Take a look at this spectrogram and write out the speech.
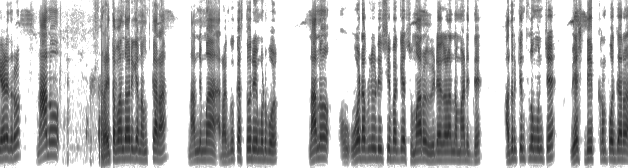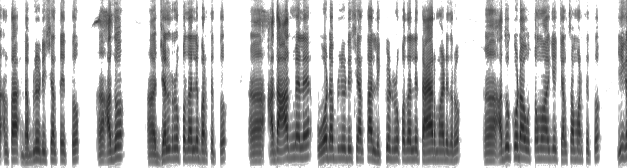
ಕೇಳಿದ್ರು. ನಾನು ರೈತ ಬಾಂಧವರಿಗೆ ನಮಸ್ಕಾರ. ನಾನು ನಿಮ್ಮ ರಂಗು ಕಸ್ತೂರಿ ಮುಡ್ಬೋಳ್. ನಾನು ಓ ಡಬ್ಲ್ಯೂ ಡಿ ಸಿ ಬಗ್ಗೆ ಸುಮಾರು ವಿಡಿಯೋಗಳನ್ನು ಮಾಡಿದ್ದೆ ಅದಕ್ಕಿಂತಲೂ ಮುಂಚೆ ವೆಸ್ಟ್ ಡೀಪ್ ಕಂಪೋಸರ್ ಅಂತ ಡಬ್ಲ್ಯೂ ಡಿ ಸಿ ಅಂತ ಇತ್ತು ಅದು ಜೆಲ್ ರೂಪದಲ್ಲಿ ಬರ್ತಿತ್ತು ಅದಾದ ಅದಾದ್ಮೇಲೆ ಓ ಡಬ್ಲ್ಯೂ ಡಿ ಸಿ ಅಂತ ಲಿಕ್ವಿಡ್ ರೂಪದಲ್ಲಿ ತಯಾರು ಮಾಡಿದರು ಅದು ಕೂಡ ಉತ್ತಮವಾಗಿ ಕೆಲಸ ಮಾಡ್ತಿತ್ತು ಈಗ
